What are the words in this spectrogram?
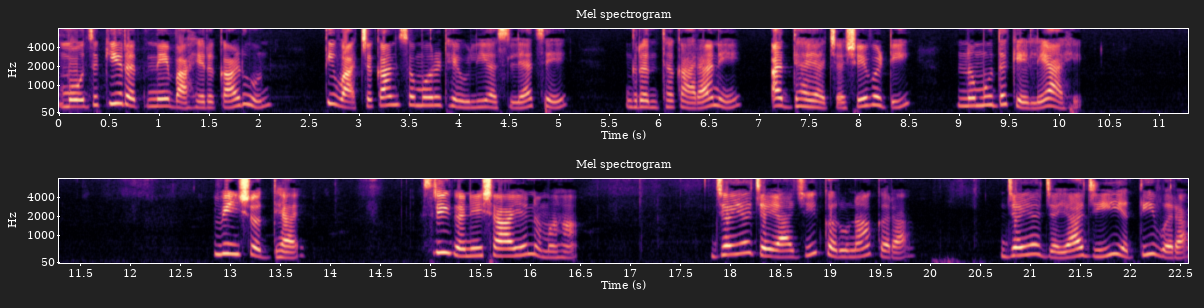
मोजकी रत्ने बाहेर काढून ती वाचकांसमोर ठेवली असल्याचे ग्रंथकाराने अध्यायाच्या शेवटी नमूद केले आहे. विंशोध्याय. श्री गणेशाय नमहा जय जयाजी करुणा करा. जय जयाजी यतीवरा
